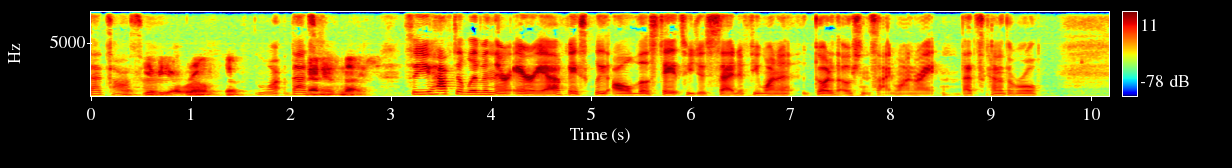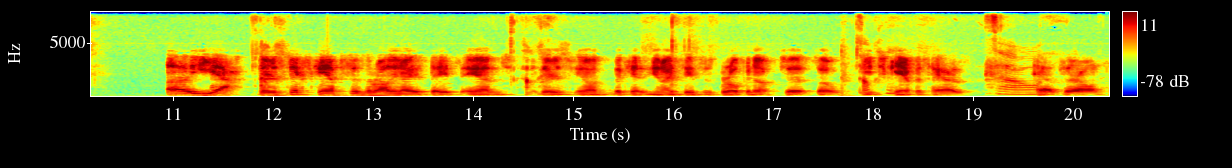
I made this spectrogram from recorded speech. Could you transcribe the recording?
That's awesome. give you a room. So Wow, that's that is nice. so you have to live in their area, basically all those states you just said if you want to go to the Oceanside one, right? That's kind of the rule. Uh, yeah, there's six campuses around the United States, and Okay. there's you know the the United States is broken up to so each Okay. campus has So has their own.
